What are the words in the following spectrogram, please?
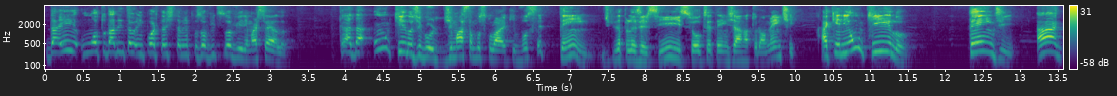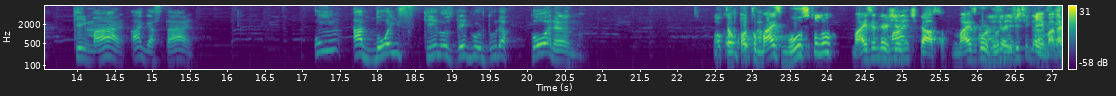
Daí, um outro dado importante também para os ouvintes ouvirem, Marcelo. Cada um quilo de, de massa muscular que você tem, adquirida pelo exercício, ou que você tem já naturalmente, aquele um quilo tende a queimar, a gastar 1 a 2 quilos de gordura por ano. Então, quanto mais músculo, mais energia a Mais- gente gasta. Mais gordura Mais a gente te gasta. queima, né?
